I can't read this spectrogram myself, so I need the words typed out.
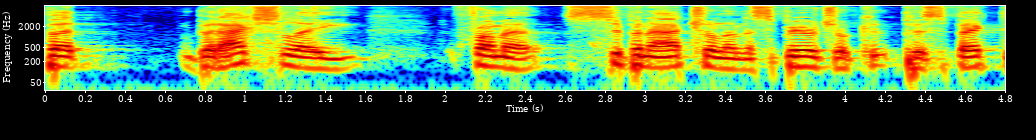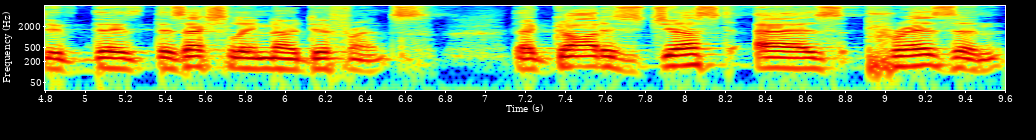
but but actually, from a supernatural and a spiritual perspective, there's there's actually no difference. That God is just as present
